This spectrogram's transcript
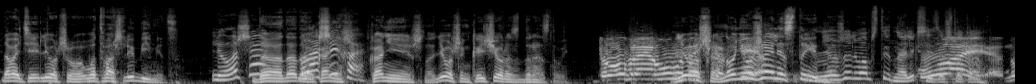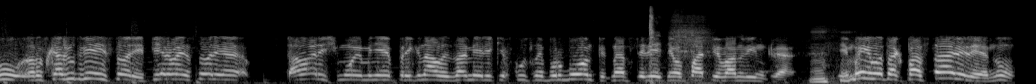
Давайте Лешу, вот ваш любимец. Леша? Да, да, да, конечно. Конечно. Лешенька, еще раз здравствуй. Доброе утро. Леша, ну неужели стыдно? Неужели вам стыдно, Алексей, за что-то? ну, расскажу две истории. Первая история. Товарищ мой мне пригнал из Америки вкусный бурбон 15-летнего папи Ван Винкля. И мы его так поставили, ну,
